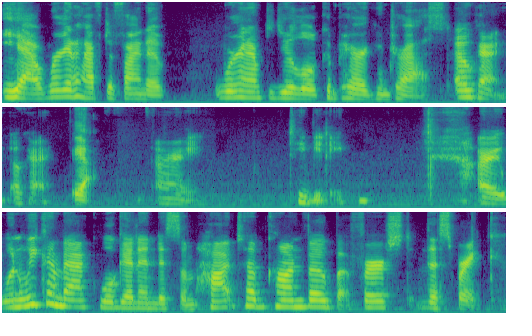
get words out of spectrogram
Yeah, we're gonna have to find a we're gonna have to do a little compare and contrast. Okay. Okay. Yeah. All right. TBD. All right. When we come back, we'll get into some hot tub convo, but first, this break.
